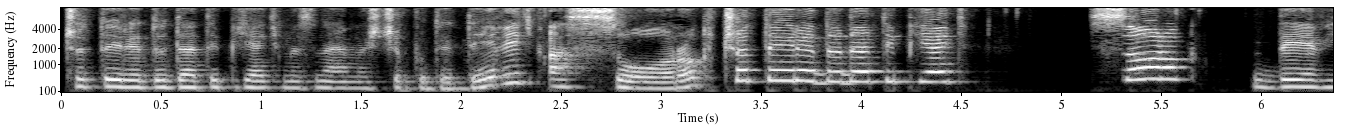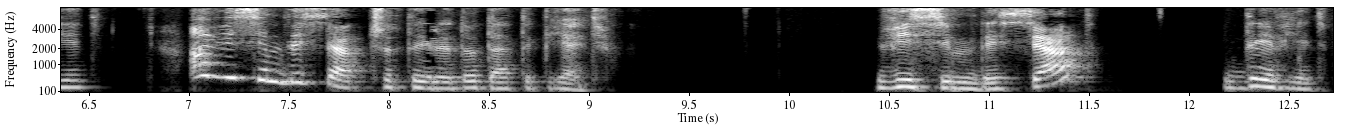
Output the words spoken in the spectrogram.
4 додати 5 ми знаємо, що буде 9, а 44 додати 5 – 49. А 84 додати 5 – 89.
